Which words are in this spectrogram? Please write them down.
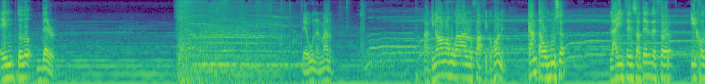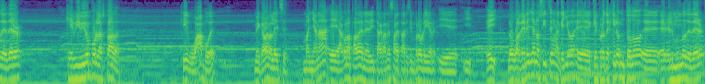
en todo There. De una, hermano. Aquí no vamos a jugar a los fácil, cojones. Canta o musa la insensatez de Thor, hijo de Der, que vivió por la espada. Qué guapo, ¿eh? Me cago en la leche. Mañana eh, hago la espada de Nerita, grandes avezar sin problema. Y, y, ey, los guardianes ya no existen, aquellos eh, que protegieron todo eh, el mundo de Der,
